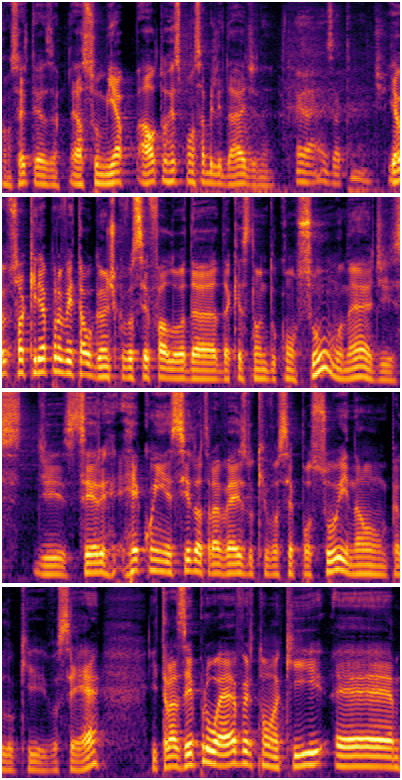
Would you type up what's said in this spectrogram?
Com certeza. É assumir a autorresponsabilidade, né? É, exatamente. E eu só queria aproveitar o gancho que você falou da, da questão do consumo, né? De, de ser reconhecido através do que você possui, não pelo que você é. E trazer para o Everton aqui. É,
